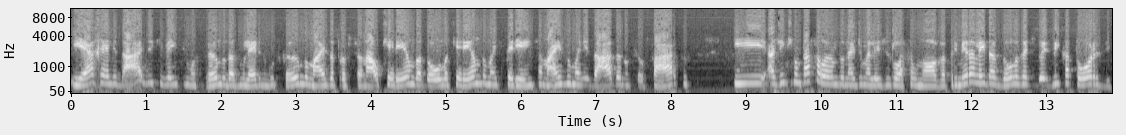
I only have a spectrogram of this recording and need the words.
e é a realidade que vem se mostrando das mulheres buscando mais a profissional, querendo a doula, querendo uma experiência mais humanizada nos seus partos. E a gente não está falando né, de uma legislação nova. A primeira lei das doulas é de 2014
